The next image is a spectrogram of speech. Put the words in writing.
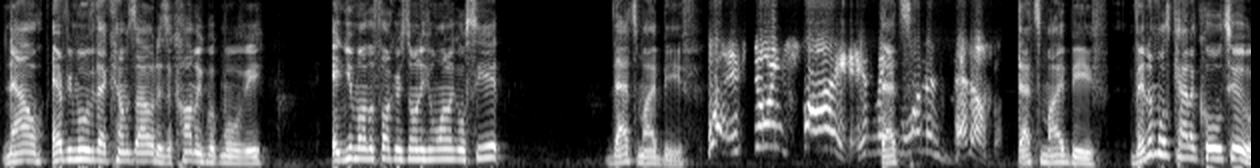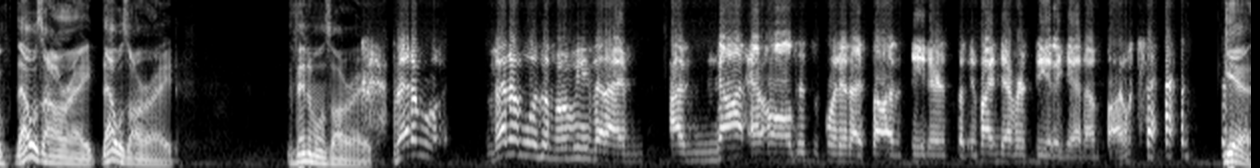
Now, every movie that comes out is a comic book movie, and you motherfuckers don't even want to go see it? That's my beef. well, it's doing fine. It made That's- more than Venom. That's my beef. Venom was kind of cool too. That was all right. That was all right. Venom was all right. Venom. Venom was a movie that I'm. I'm not at all disappointed I saw in theaters, but if I never see it again, I'm fine with that. Yeah.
